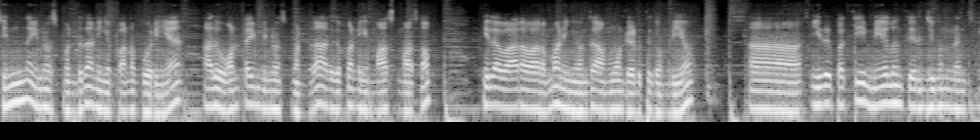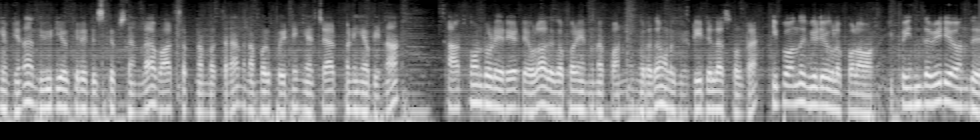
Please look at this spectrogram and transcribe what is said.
சின்ன இன்வெஸ்ட்மெண்ட் தான் நீங்கள் பண்ண போகிறீங்க அது ஒன் டைம் இன்வெஸ்ட்மெண்ட் தான். அதுக்கப்புறம் நீங்கள் மாதம் மாதம் இல்லை வார வாரமாக நீங்கள் வந்து அமௌண்ட் எடுத்துக்க முடியும். இதை பற்றி மேலும் தெரிஞ்சுக்கணும்னு நினச்சிங்க அப்படின்னா அந்த வீடியோ கீழே டிஸ்கிரிப்ஷனில் வாட்ஸ்அப் நம்பர் தரேன். அந்த நம்பருக்கு போயிட்டு நீங்கள் சேட் பண்ணிங்க அப்படின்னா அக்கௌண்ட்டோடைய ரேட் எவ்வளோ அதுக்கப்புறம் என்னென்ன பண்ணுங்கிறத உங்களுக்கு டீட்டெயிலாக சொல்கிறேன் இப்போ வந்து வீடியோக்குள்ளே போகலாம் வாங்க. இப்போ இந்த வீடியோ வந்து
